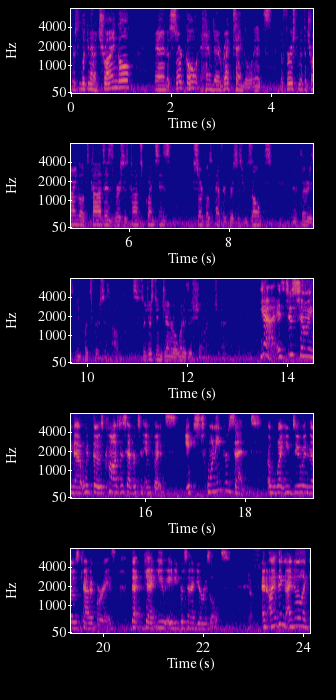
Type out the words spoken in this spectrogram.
We're looking at a triangle and a circle and a rectangle. And it's the first with the triangle, it's causes versus consequences. circles effort versus results. And the third is inputs versus outputs. So just in general, what is this showing, Jeanette? Yeah, it's just showing that with those causes, efforts, and inputs, it's 20% of what you do in those categories that get you 80% of your results. Yes. And I think I know, like,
